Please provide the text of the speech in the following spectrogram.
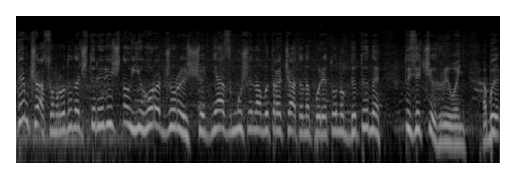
Тим часом родина чотирирічного Єгора Джури щодня змушена витрачати на порятунок дитини тисячі гривень. Аби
